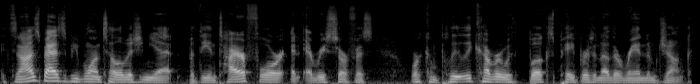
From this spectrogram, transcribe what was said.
It's not as bad as the people on television yet, but the entire floor and every surface were completely covered with books, papers, and other random junk.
